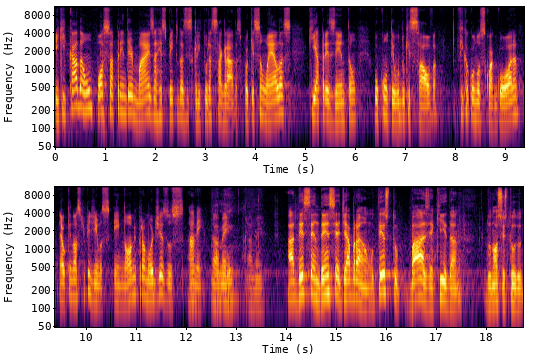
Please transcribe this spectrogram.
e que cada um possa aprender mais a respeito das escrituras sagradas, porque são elas que apresentam o conteúdo que salva. Fica conosco agora, é o que nós te pedimos, em nome e amor de Jesus. Amém. Amém. Amém a descendência de Abraão. O texto base aqui da, do nosso estudo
